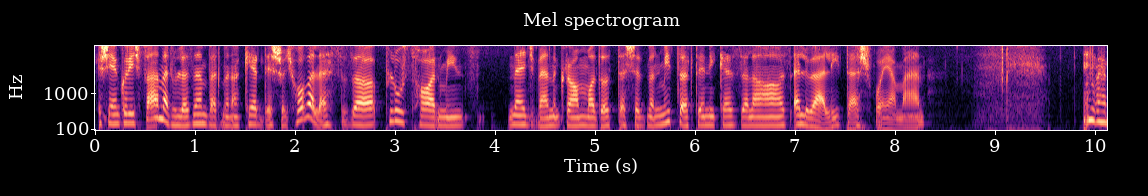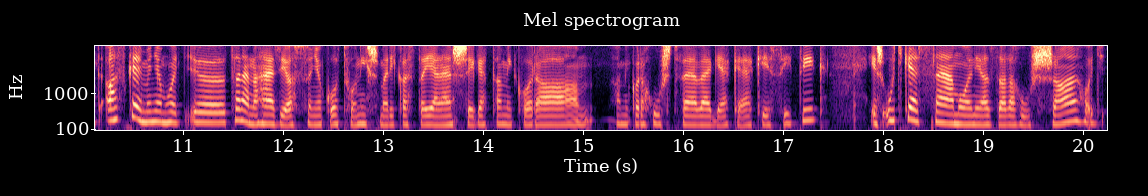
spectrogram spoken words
És ilyenkor így felmerül az emberben a kérdés, hogy hova lesz ez a plusz 30-40 g adott esetben, mi történik ezzel az előállítás folyamán? Hát azt kell mondjam, hogy ö, talán a házi asszonyok otthon ismerik azt a jelenséget, amikor a, amikor a húst felvágják, elkészítik, és úgy kell számolni azzal a hússal, hogy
